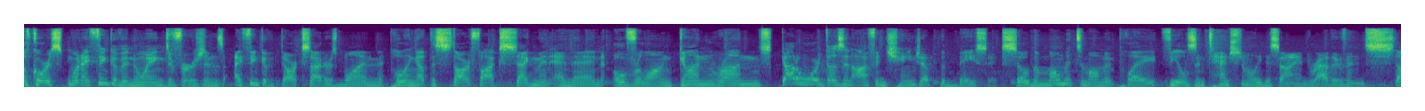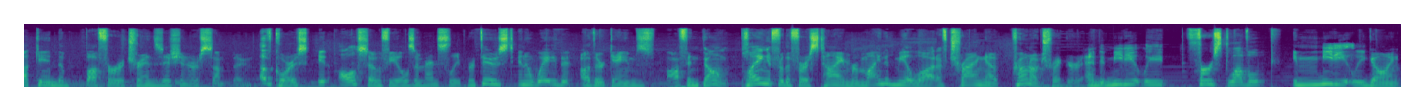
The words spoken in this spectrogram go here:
Of course, when I think of annoying diversions, I think of Darksiders 1, pulling out the Star Fox segment and then overlong gun runs. God of War doesn't often change up the basics, so the moment-to-moment play feels intentionally designed rather than stuck in to buffer a transition or something. Of course, it also feels immensely produced in a way that other games often don't. Playing it for the first time reminded me a lot of trying out Chrono Trigger and immediately, first level, immediately going,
